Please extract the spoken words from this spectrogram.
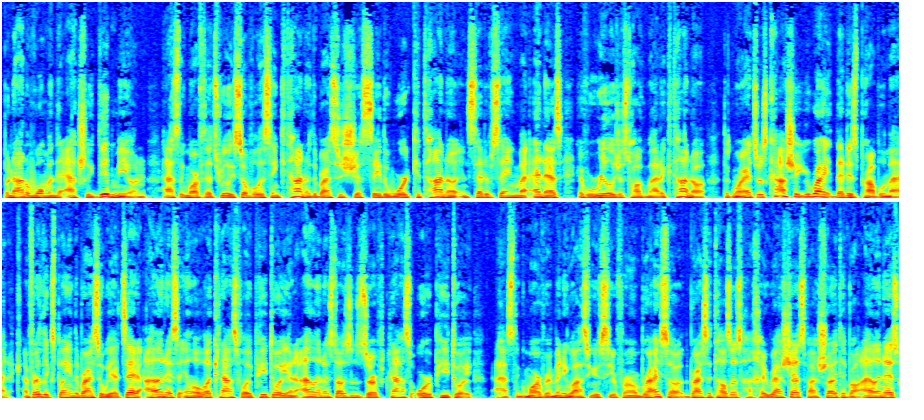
but not a woman that actually did miyun. Asking if that's really so. For listening katana, the brisa should just say the word katana instead of saying ma'enes if we're really just talking about a katana. The Gemara answers kasha. You're right, that is problematic. And further explaining the brisa, we had said islandus ain't lo knas pitoi, and islandus doesn't deserve knas or pitoy. Ask the Gemara, many will ask you to see from a brisa. The brisa tells us hachireshes v'ashoit shaita v'ailanis,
